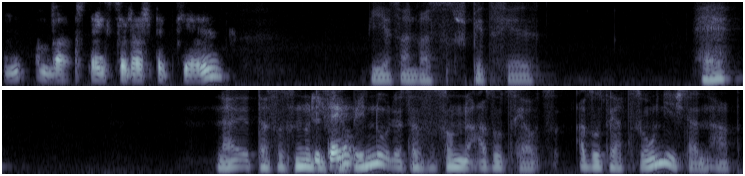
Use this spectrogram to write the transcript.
Und was denkst du da speziell? Wie jetzt an was speziell? Hä? Na, das ist nur Du die Verbindung, das ist so eine Assozi Assoziation, die ich dann habe.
